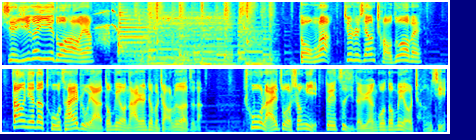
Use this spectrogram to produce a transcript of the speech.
写一个亿多好呀！懂了，就是想炒作呗。当年的土财主呀，都没有拿人这么找乐子的。出来做生意，对自己的员工都没有诚信，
